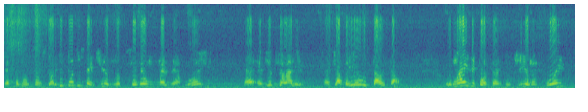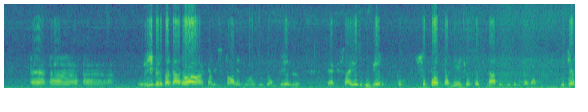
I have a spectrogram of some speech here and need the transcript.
essa noção histórica em todos os sentidos. Você vê um, exemplo, hoje né, é dia do jornalismo, né, de abril e tal e tal. O mais importante do dia não foi ah, ah, ah, o Líbero Badaró, aquela história do, do Dom Pedro né, que saiu do governo por supostamente o assassinato do líder do Gaddafi. No dia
